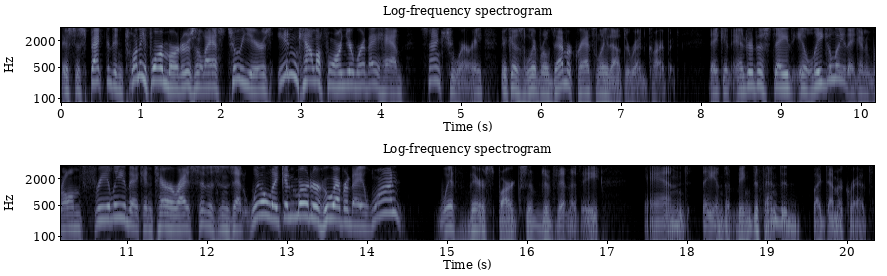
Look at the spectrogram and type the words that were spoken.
They're suspected in 24 murders in the last two years in California, where they have sanctuary because liberal Democrats laid out the red carpet. They can enter the state illegally, they can roam freely, they can terrorize citizens at will, they can murder whoever they want with their sparks of divinity. And they end up being defended by Democrats.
